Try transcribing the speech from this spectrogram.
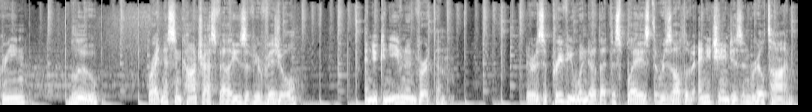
green, blue, brightness and contrast values of your visual, and you can even invert them. There is a preview window that displays the result of any changes in real time.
